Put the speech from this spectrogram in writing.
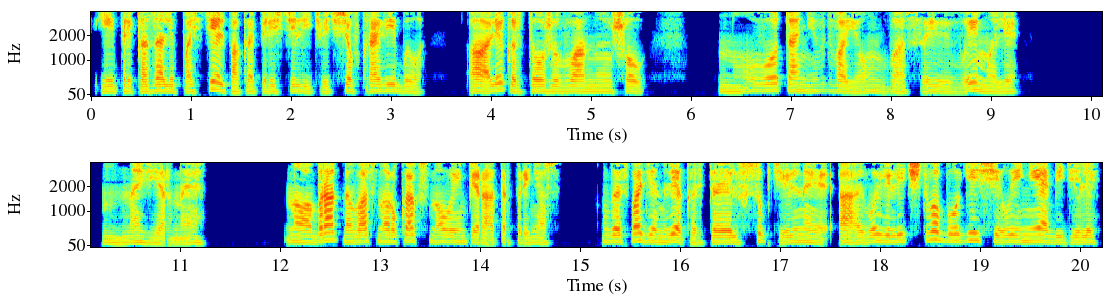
Ей приказали постель пока перестелить, ведь все в крови было. А лекарь тоже в ванную ушел. Ну вот они вдвоем вас и вымыли. Наверное. Но обратно вас на руках снова император принес. Господин лекарь-то эльф субтильный, а его величество боги силой не обидели.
